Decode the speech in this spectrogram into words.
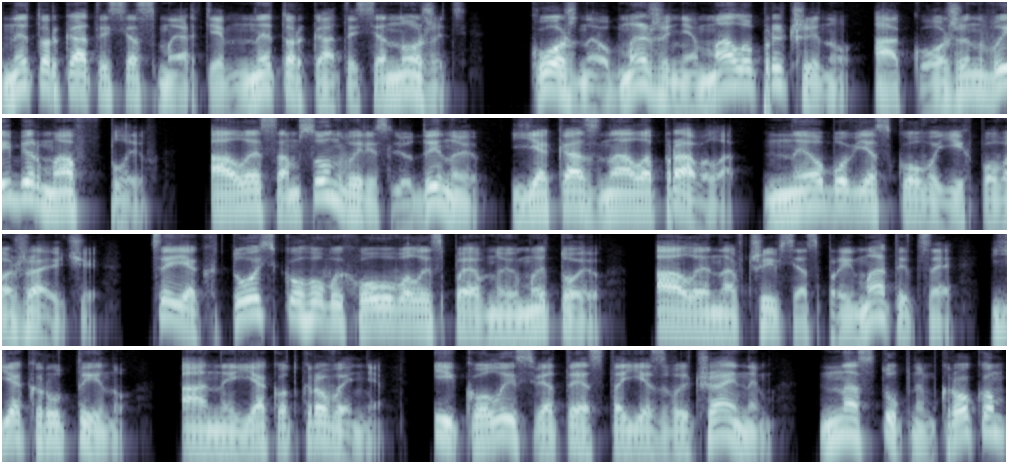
не торкатися смерті, не торкатися ножиць. Кожне обмеження мало причину, а кожен вибір мав вплив. Але Самсон виріс людиною, яка знала правила, не обов'язково їх поважаючи. Це як хтось, кого виховували з певною метою, але навчився сприймати це як рутину, а не як откровення. І коли святе стає звичайним, наступним кроком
